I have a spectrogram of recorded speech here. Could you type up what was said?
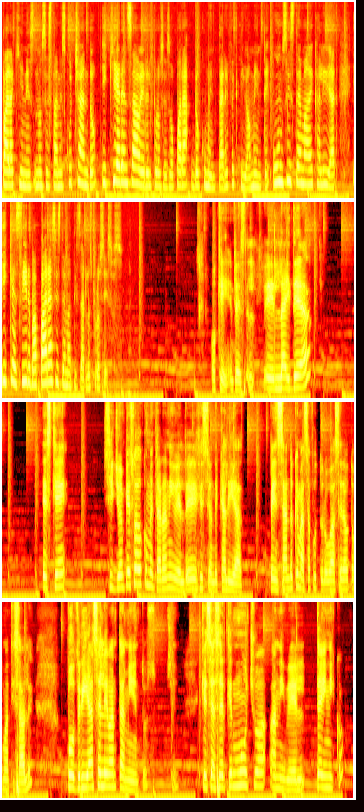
para quienes nos están escuchando y quieren saber el proceso para documentar efectivamente un sistema de calidad y que sirva para sistematizar los procesos? Ok, entonces eh, la idea es que si yo empiezo a documentar a nivel de gestión de calidad, pensando que más a futuro va a ser automatizable, podría hacer levantamientos que se acerquen mucho a, nivel técnico,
